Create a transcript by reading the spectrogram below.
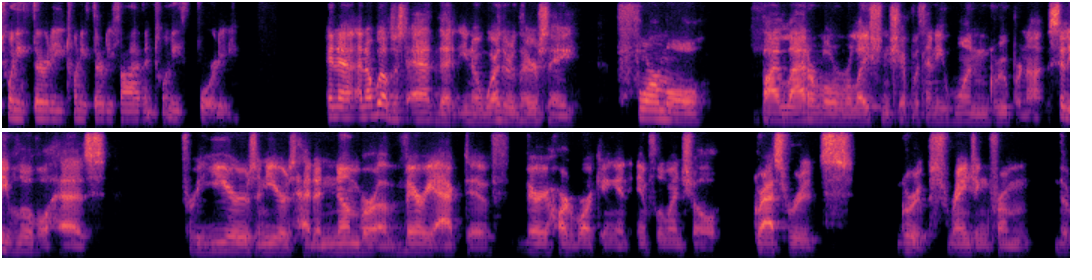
2030, 2035, and 2040. And, uh, and I will just add that, you know, whether there's a formal bilateral relationship with any one group or not, the city of Louisville has for years and years had a number of very active, very hardworking, and influential grassroots groups, ranging from the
